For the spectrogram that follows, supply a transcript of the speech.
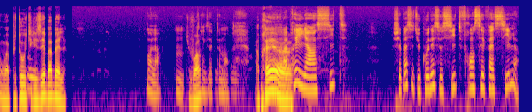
on va plutôt Oui. utiliser Babel, Voilà, tu vois? exactement. Après, Euh, euh, après, il y a un site, je sais pas si tu connais ce site, Français Facile.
